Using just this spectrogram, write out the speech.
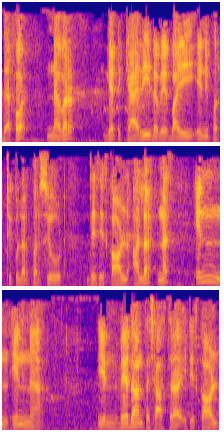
Therefore, never get carried away by any particular pursuit. This is called alertness. In, in, uh, in Vedanta Shastra, it is called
